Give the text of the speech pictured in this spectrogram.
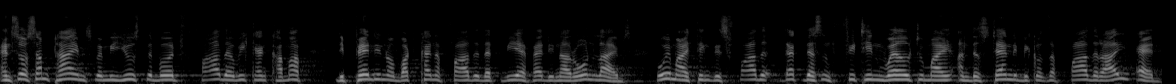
And so sometimes when we use the word father, we can come up depending on what kind of father that we have had in our own lives. We might think this father, that doesn't fit in well to my understanding because the father I had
